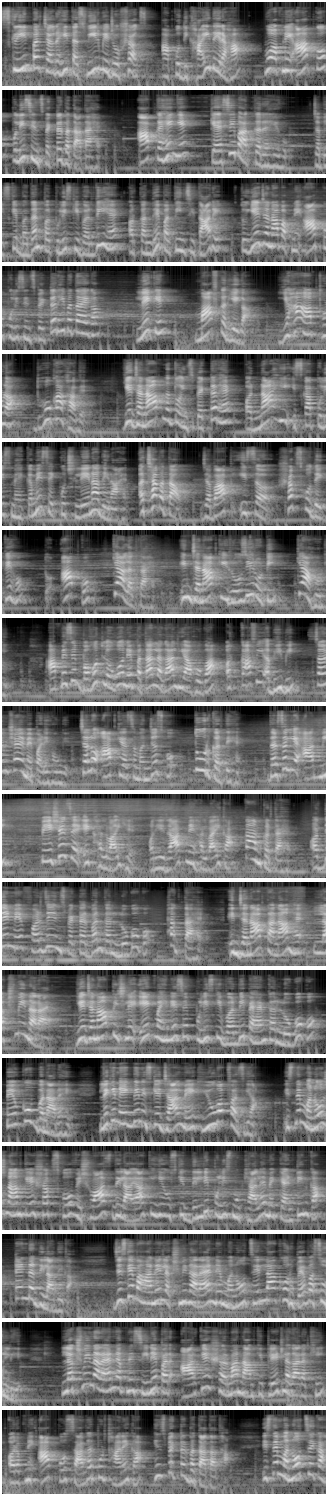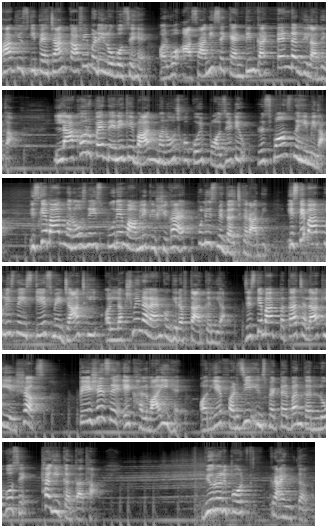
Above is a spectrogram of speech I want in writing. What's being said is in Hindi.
स्क्रीन पर चल रही तस्वीर में जो शख्स आपको दिखाई दे रहा, वो अपने आप को पुलिस इंस्पेक्टर बताता है। आप कहेंगे, कैसी बात कर रहे हो? जब इसके बदन पर पुलिस की वर्दी है और कंधे पर तीन सितारे तो ये जनाब अपने आप को पुलिस इंस्पेक्टर ही बताएगा। लेकिन माफ़ करिएगा, यहाँ आप थोड़ा धोखा खा गए। ये जनाब न तो इंस्पेक्टर है और ना ही इसका पुलिस महकमे से कुछ लेना देना है। अच्छा बताओ, जब आप इस शख्स को देखते हो तो आपको क्या लगता है? इन जनाब की रोजी रोटी क्या होगी? आप में से बहुत लोगों ने पता लगा लिया होगा और काफ़ी अभी भी संशय में पड़े होंगे। चलो आपके असमंजस को दूर करते हैं। दरअसल ये आदमी पेशे से एक हलवाई है और ये रात में हलवाई का काम करता है और दिन में फर्जी इंस्पेक्टर बनकर लोगों को ठगता है। इन जनाब का नाम है लक्ष्मी नारायण। ये जनाब पिछले एक महीने से पुलिस की वर्दी पहनकर लोगों को बेवकूफ़ बना रहे। लेकिन एक दिन इसके जाल में एक युवक फंस गया। इसने मनोज नाम के शख्स को विश्वास दिलाया कि ये उसकी दिल्ली पुलिस मुख्यालय में कैंटीन का टेंडर दिला देगा, जिसके बहाने लक्ष्मी नारायण ने मनोज से लाखों रुपए वसूल लिए। लक्ष्मी नारायण ने अपने सीने पर आर के शर्मा नाम की प्लेट लगा रखी और अपने आप को सागरपुर थाने का इंस्पेक्टर बताता था। इसने मनोज से कहा कि उसकी पहचान काफ़ी बड़े लोगों से है और वो आसानी से कैंटीन का टेंडर दिला देगा। लाखों रुपए देने के बाद मनोज को कोई पॉजिटिव रिस्पांस नहीं मिला। इसके बाद मनोज ने इस पूरे मामले की शिकायत पुलिस में दर्ज करा दी। इसके बाद पुलिस ने इस केस में जाँच की और लक्ष्मी नारायण को गिरफ़्तार कर लिया, जिसके बाद पता चला कि ये शख्स पेशे से एक हलवाई है और ये फर्जी इंस्पेक्टर बनकर लोगों से ठगी करता था। ब्यूरो रिपोर्ट, क्राइम तक।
